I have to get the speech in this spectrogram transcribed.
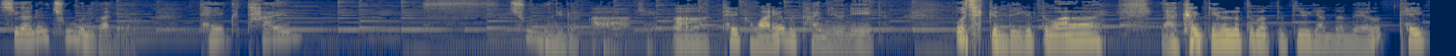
시간을 충분히 가져요. Take time. 충분히를, 아, 아, take whatever time you need. 어제 건데 이것도, 아, 약간 게을렀더만 또 기억이 안 났네요. Take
